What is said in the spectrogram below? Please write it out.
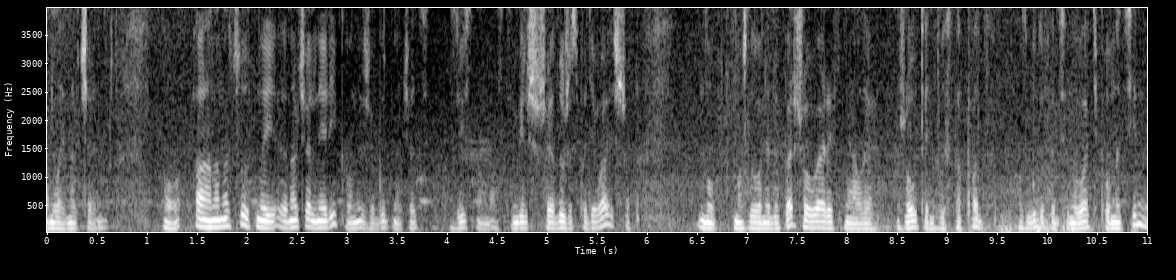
онлайн навчання. О, А на наступний навчальний рік вони вже будуть навчатися, звісно, у нас. Тим більше, що я дуже сподіваюся, що ну, можливо, не до 1 вересня, але жовтень, листопад нас буде функціонувати повноцінно.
